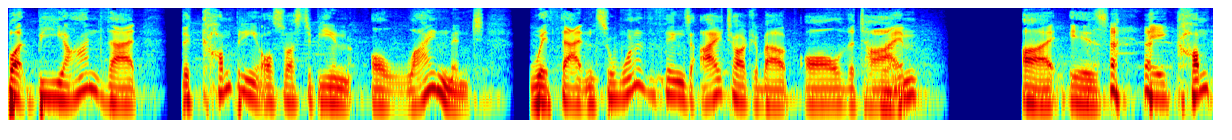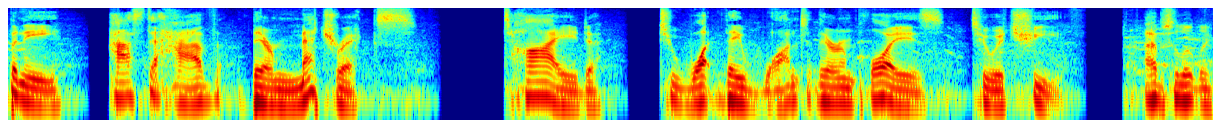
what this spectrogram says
But beyond that, the company also has to be in alignment with that. And so, one of the things I talk about all the time uh, is a company has to have their metrics tied to what they want their employees to achieve. Absolutely.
